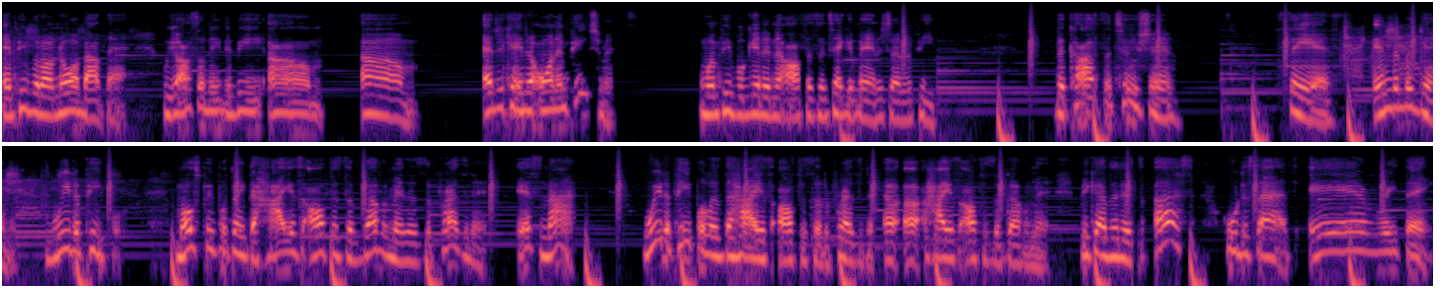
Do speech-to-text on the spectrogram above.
And people don't know about that. We also need to be um um educated on impeachments when people get in the office and take advantage of the people. The Constitution says in the beginning, we the people. Most people think the highest office of government is the president. It's not. We the people is the highest office of the president, uh, uh, highest office of government, because it is us who decides everything.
